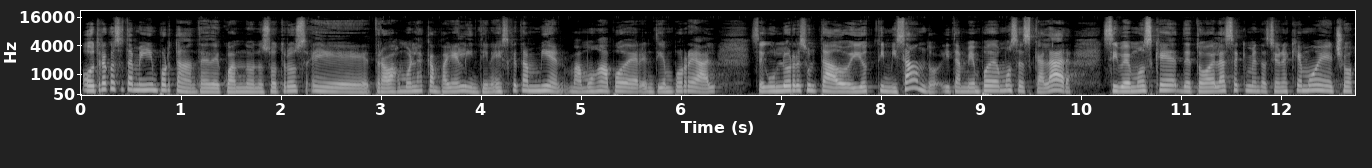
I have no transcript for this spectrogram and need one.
Otra cosa también importante de cuando nosotros eh, trabajamos en la campaña LinkedIn es que también vamos a poder en tiempo real, según los resultados, ir optimizando y también podemos escalar. Si vemos que de todas las segmentaciones que hemos hecho,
